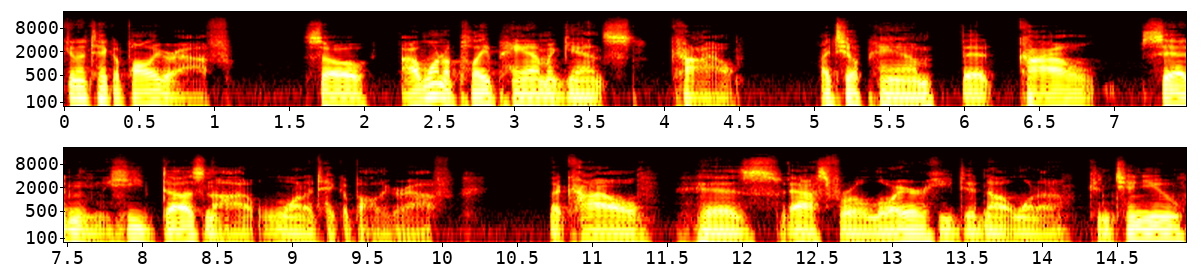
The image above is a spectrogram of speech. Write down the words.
going to take a polygraph. So I want to play Pam against Kyle. I tell Pam that Kyle said he does not want to take a polygraph, that Kyle has asked for a lawyer. He did not want to continue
